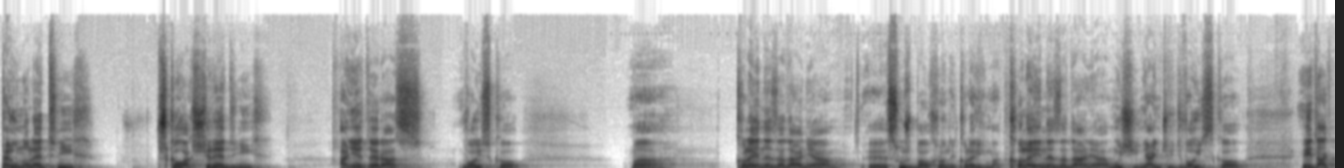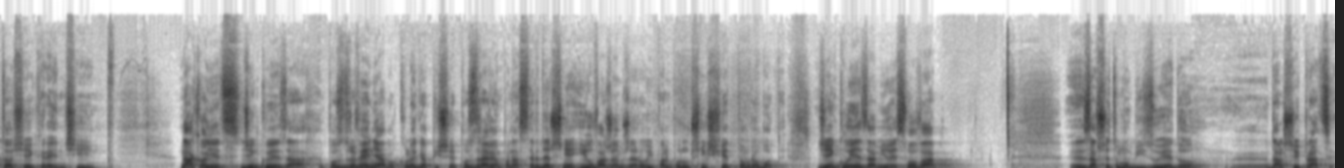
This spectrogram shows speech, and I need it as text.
pełnoletnich, w szkołach średnich, a nie teraz wojsko ma kolejne zadania, e, służba ochrony kolei ma kolejne zadania, musi niańczyć wojsko i tak to się kręci. Na koniec dziękuję za pozdrowienia, bo kolega pisze: Pozdrawiam pana serdecznie i uważam, że robi pan porucznik świetną robotę. Dziękuję za miłe słowa. E, Zawsze to mobilizuje do e, dalszej pracy.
